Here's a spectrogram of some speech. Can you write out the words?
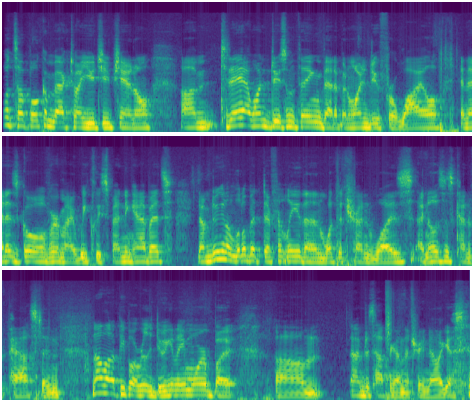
What's up? Welcome back to my YouTube channel. Um, today I wanted to do something that I've been wanting to do for a while, and that is go over my weekly spending habits. Now I'm doing it a little bit differently than what the trend was. I know this is kind of past, and not a lot of people are really doing it anymore, but um, I'm just hopping on the train now, I guess.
